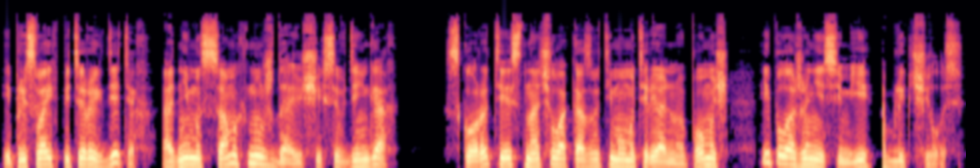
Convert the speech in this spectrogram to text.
и при своих пятерых детях одним из самых нуждающихся в деньгах. Скоро тесть начал оказывать ему материальную помощь, и положение семьи облегчилось.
